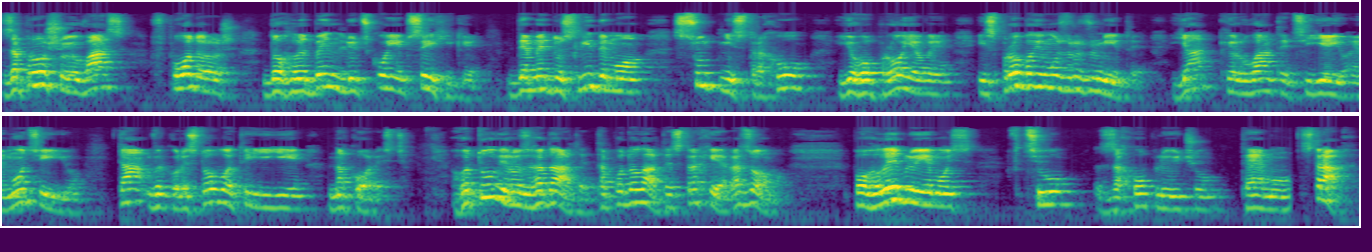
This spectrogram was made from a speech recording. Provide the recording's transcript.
Запрошую вас в подорож до глибин людської психіки, де ми дослідимо сутність страху, його прояви і спробуємо зрозуміти, як керувати цією емоцією та використовувати її на користь. Готові розгадати та подолати страхи разом. Поглиблюємось в цю захоплюючу тему страх.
